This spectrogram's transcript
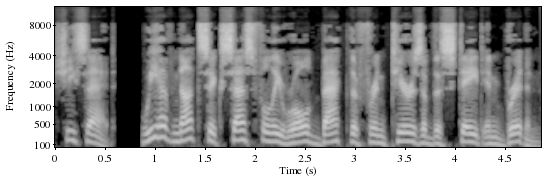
She said, we have not successfully rolled back the frontiers of the state in Britain,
